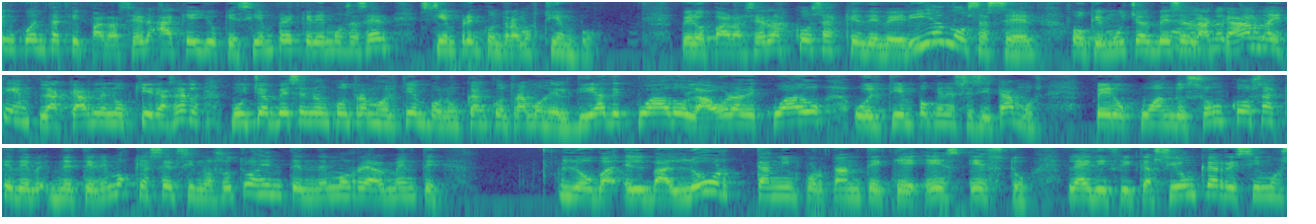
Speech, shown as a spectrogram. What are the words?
en cuenta que para hacer aquello que siempre queremos hacer, siempre encontramos tiempo. Pero para hacer las cosas que deberíamos hacer o que muchas veces la carne la carne no quiere hacerla, muchas veces no encontramos el tiempo, nunca encontramos el día adecuado, la hora adecuado o el tiempo que necesitamos. Pero cuando son cosas que tenemos que hacer, si nosotros entendemos realmente el valor tan importante que es esto, la edificación que recibimos,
